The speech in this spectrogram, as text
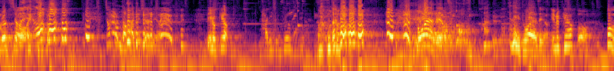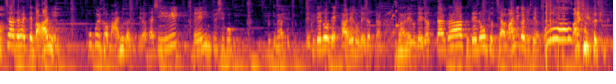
그렇죠. 조금 더 가주셔야 돼요. 네. 이렇게요? 다리 좀 세워주세요. 도와야 돼요. 네, 도와야 돼요. 이렇게요? 어, 교차를 할 때 많이, 폭을 더 많이 가주세요. 다시 배에 힘 주시고, 이렇게 반대쪽. 네, 그대로 네, 아래로 내렸다가, 아래로 내렸다가, 그대로 교차. 많이 가주세요. 많이 가주세요.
